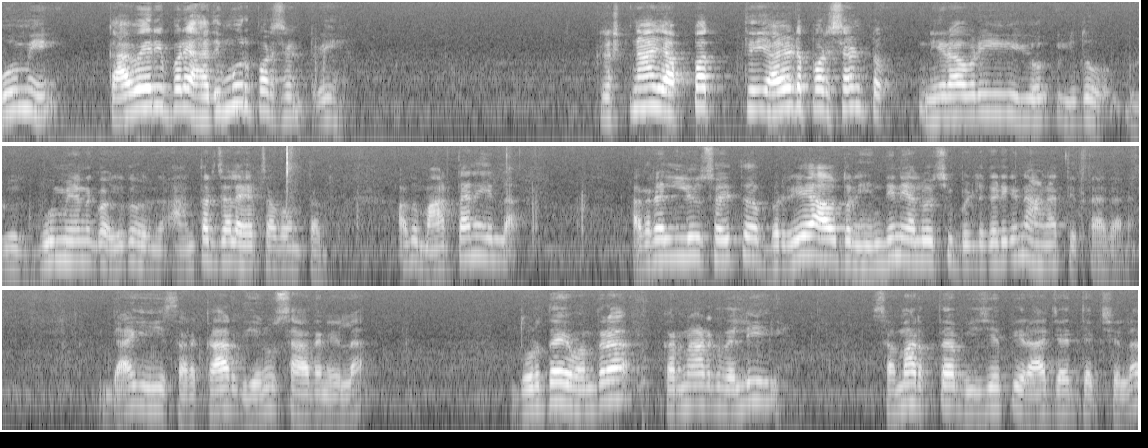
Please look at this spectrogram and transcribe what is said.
ಭೂಮಿ ಕಾವೇರಿ ಬರೀ ಹದಿಮೂರು ಪರ್ಸೆಂಟ್ ರೀ. ಕೃಷ್ಣ ಎಪ್ಪತ್ತು ಎರಡು ಪರ್ಸೆಂಟ್ ನೀರಾವರಿ ಇದು ಭೂಮಿಯನ್ನು ಇದು ಅಂತರ್ಜಲ ಹೆಚ್ಚಾಗುವಂಥದ್ದು. ಅದು ಮಾಡ್ತಾನೇ ಇಲ್ಲ. ಅದರಲ್ಲಿಯೂ ಸಹಿತ ಬರೀ ಅದನ್ನ ಹಿಂದಿನ ಎಲ್ ಒ ಸಿ ಬಿಡ್ಗಡೆಗೆ ಹಣ ತಿಂತಾ ಇದ್ದಾರೆ. ಹೀಗಾಗಿ ಈ ಸರ್ಕಾರದ ಏನೂ ಸಾಧನೆ ಇಲ್ಲ. ದುರ್ದೈವ ಅಂದ್ರೆ ಕರ್ನಾಟಕದಲ್ಲಿ ಸಮರ್ಥ ಬಿ ಜೆ ಪಿ ರಾಜ್ಯಾಧ್ಯಕ್ಷ ಇಲ್ಲ,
